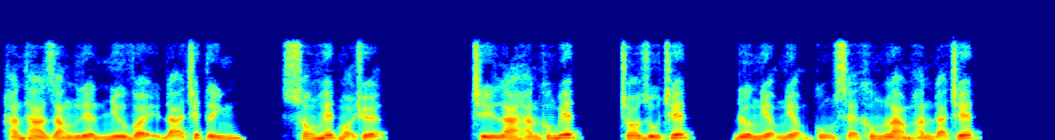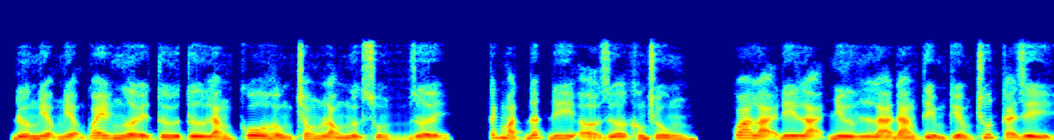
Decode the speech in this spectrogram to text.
hắn thà rằng liền như vậy đã chết tính, xong hết mọi chuyện. Chỉ là hắn không biết, cho dù chết, đường nghiệm nghiệm cũng sẽ không làm hắn đã chết. Đường nghiệm nghiệm quay người từ tư lăng cô hồng trong lòng ngực xuống dưới, cách mặt đất đi ở giữa không trung, qua lại đi lại như là đang tìm kiếm chút cái gì,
